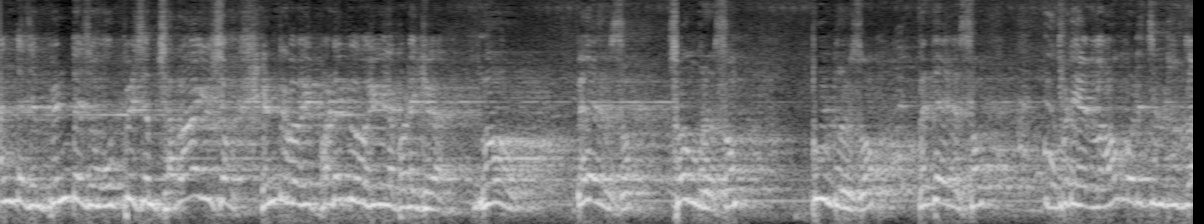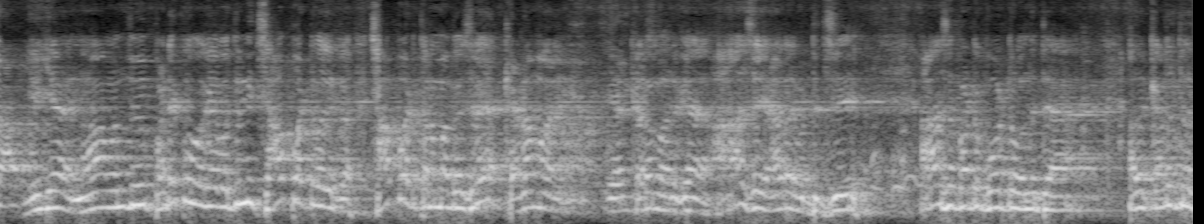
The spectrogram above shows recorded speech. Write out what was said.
அண்டசம் பிண்டசம் ஒப்பிசம் சராயுஷம் என்று வகை படைப்பு வகைகளை படைக்கிறார். நோ வெள்ளை ரசம் சோம்பு ரசம் பூண்டு ரசம் வெந்தய ரசம் இப்படி எல்லாம் படிச்சுட்டு இருக்கா? ஐயா நான் வந்து படைப்பு வகை பத்தி சாப்பாட்டு வகை சாப்பாடு தனமா பேசுறேன் கிடமா இருக்கு. கடமா இருக்க? ஆசை யாரை விட்டுச்சு. ஆசைப்பட்டு போட்டு வந்துட்டேன். அதை களத்துல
